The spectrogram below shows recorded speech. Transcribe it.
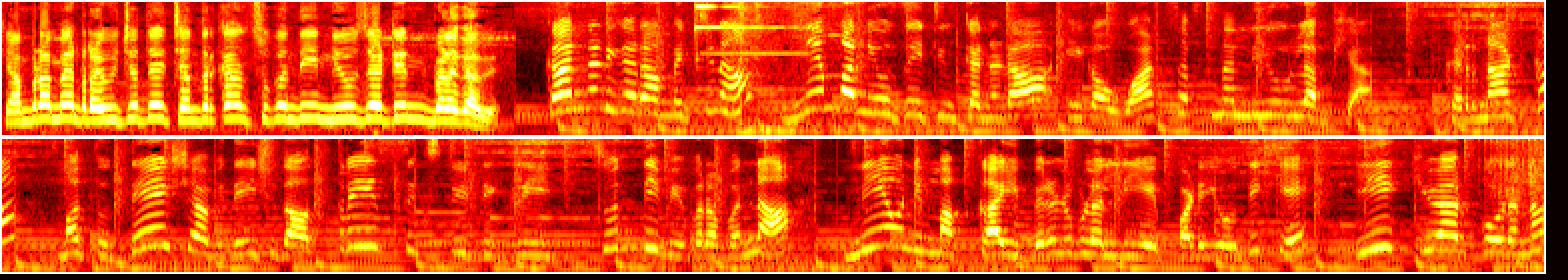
ಕ್ಯಾಮರಾಮನ್ ರವಿ ಜೊತೆ ಚಂದ್ರಕಾಂತ್ ಸುಗಂಧಿ ನ್ಯೂಸ್ ಏಟಿನ್ ಬೆಳಗಾವಿ. ಕನ್ನಡಿಗರ ಮೆಚ್ಚಿನ ನಿಮ್ಮ ನ್ಯೂಸ್ ಏಟಿನ್ ಕನ್ನಡ ಈಗ ವಾಟ್ಸ್ಆಪ್ನಲ್ಲಿಯೂ ಲಭ್ಯ. ಕರ್ನಾಟಕ ಮತ್ತು ದೇಶ ವಿದೇಶದ ತ್ರೀ ಸಿಕ್ಸ್ಟಿ ಡಿಗ್ರಿ ಸುದ್ದಿ ವಿವರವನ್ನ ನೀವು ನಿಮ್ಮ ಕೈ ಬೆರಳುಗಳಲ್ಲಿಯೇ ಪಡೆಯೋದಿಕ್ಕೆ ಈ ಕ್ಯೂ ಆರ್ ಕೋಡ್ ಅನ್ನ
